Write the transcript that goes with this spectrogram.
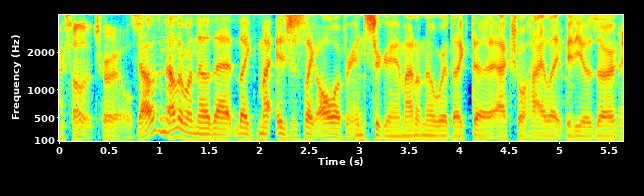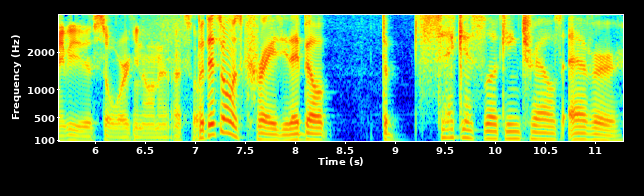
I saw the trails. That was another one though that like my, is just like all over Instagram. I don't know where like the actual highlight videos are. Maybe they're still working on it. That's. But this one was crazy. They built the sickest looking trails ever.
